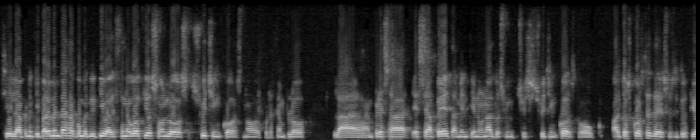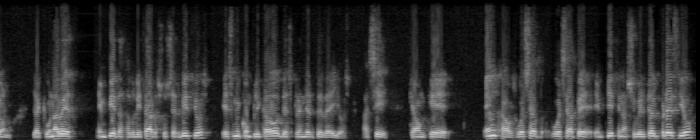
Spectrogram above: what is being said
Sí, la principal ventaja competitiva de este negocio son los switching costs, ¿no? Por ejemplo, la empresa SAP también tiene un alto switching cost o altos costes de sustitución, ya que una vez empiezas a utilizar sus servicios es muy complicado desprenderte de ellos. Así que aunque Enhouse o SAP empiecen a subirte el precio,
